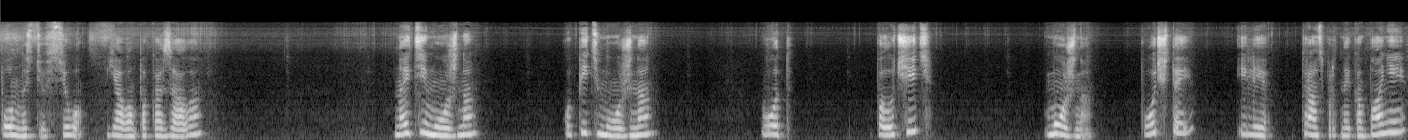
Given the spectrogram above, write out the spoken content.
полностью все я вам показала. Найти можно, купить можно. Вот получить можно почтой или транспортной компанией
